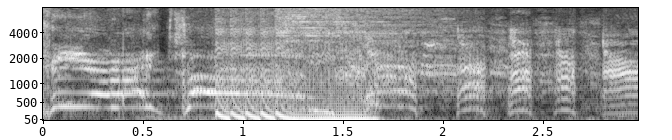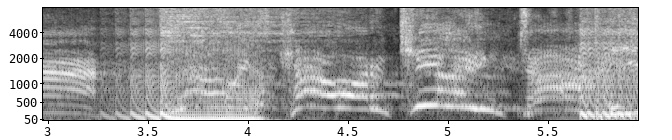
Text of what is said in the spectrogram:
Here I come! now it's coward killing time!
